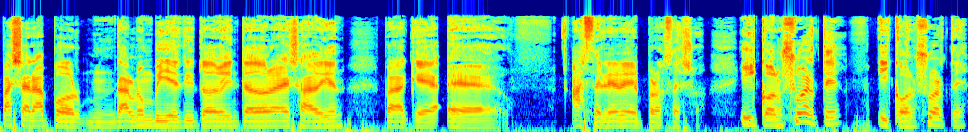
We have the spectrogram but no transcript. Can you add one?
pasará por mm, darle un billetito de 20 dólares a alguien para que eh, acelere el proceso. Y con suerte, y con suerte,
